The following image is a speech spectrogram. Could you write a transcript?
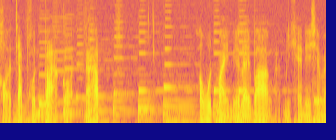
ขอจับคนป่าก่อนนะครับ อาวุธใหม่มีอะไรบ้างมีแค่นี้ใช่ไหม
